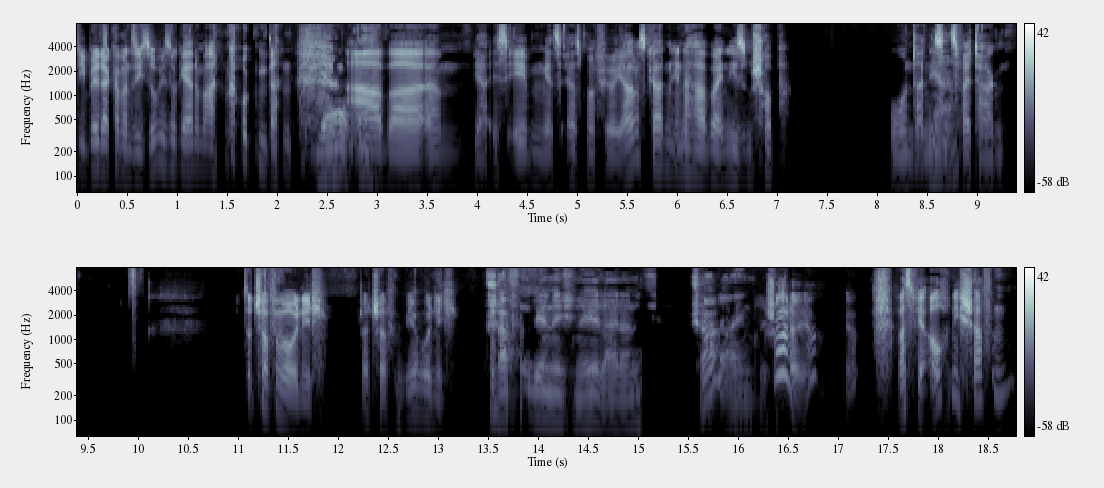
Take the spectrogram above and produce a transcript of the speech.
die Bilder kann man sich sowieso gerne mal angucken dann. Ja, aber ähm, ja, ist eben jetzt erstmal für Jahreskarteninhaber in diesem Shop und an diesen ja. zwei Tagen. Das schaffen wir wohl nicht. Das schaffen wir wohl nicht. Schaffen wir nicht, nee, leider nicht. Schade eigentlich. Schade, ja. ja. Was wir auch nicht schaffen,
